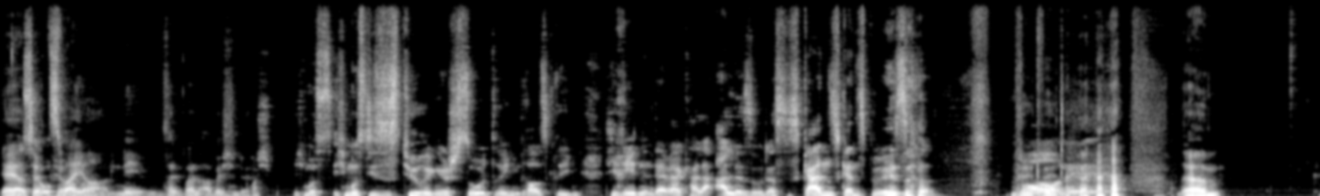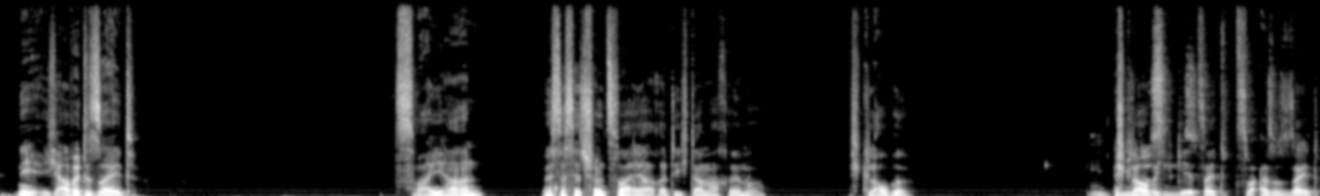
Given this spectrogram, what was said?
ja, ja, ja seit auch zwei gearbeitet. Jahren. Nee, seit wann arbeite ich denn? Ich, ich, muss, ich muss dieses Thüringisch so dringend rauskriegen. Die reden in der Werkhalle alle so. Das ist ganz, ganz böse. Wild, oh, wild. nee. ähm, nee, ich arbeite seit zwei Jahren. Ist das jetzt schon zwei Jahre, die ich da mache immer? Ich glaube. Ich glaube, ich Mindestens. gehe jetzt seit zwei, also seit,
